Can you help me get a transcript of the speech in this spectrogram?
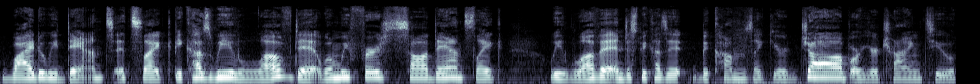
why do we dance it's like because we loved it when we first saw dance like we love it. And just because it becomes like your job or you're trying to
